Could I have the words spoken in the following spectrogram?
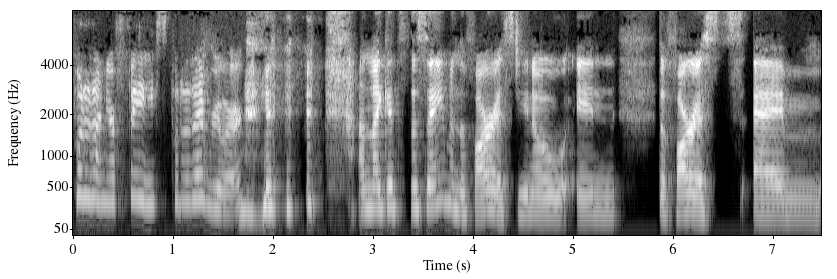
put it on your face, put it everywhere. and like it's the same in the forest, you know, in the forests, um,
